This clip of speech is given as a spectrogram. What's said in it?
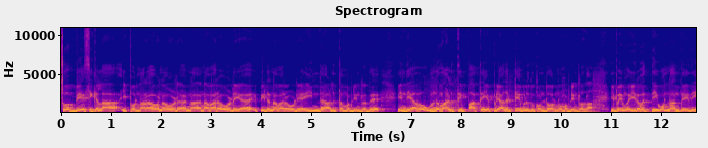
ஸோ பேசிக்கலாக இப்போ நரவனோட ந நவரோடைய பீட்டர் நவரோடைய இந்த அழுத்தம் அப்படின்றது இந்தியாவை இன்னும் அழுத்தி பார்த்து எப்படியாவது டேபிளுக்கு கொண்டு வரணும் அப்படின்றது தான். இப்போ இவங்க இருபத்தி ஒன்றாம் தேதி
